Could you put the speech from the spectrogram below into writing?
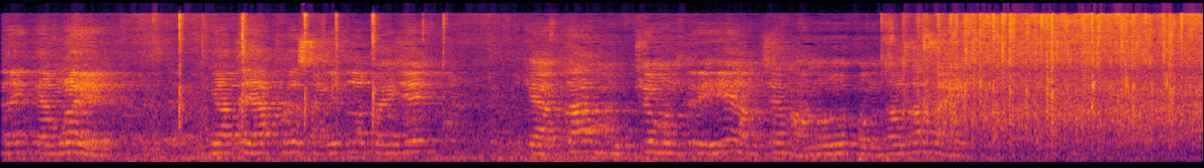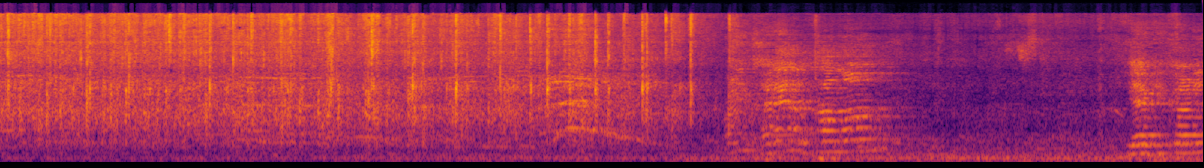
नाही त्यामुळे मी आता यापुढे सांगितलं पाहिजे की आता मुख्यमंत्री हे आमच्या मानव पंथाचाच आहे आणि खऱ्या अर्थानं या ठिकाणी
